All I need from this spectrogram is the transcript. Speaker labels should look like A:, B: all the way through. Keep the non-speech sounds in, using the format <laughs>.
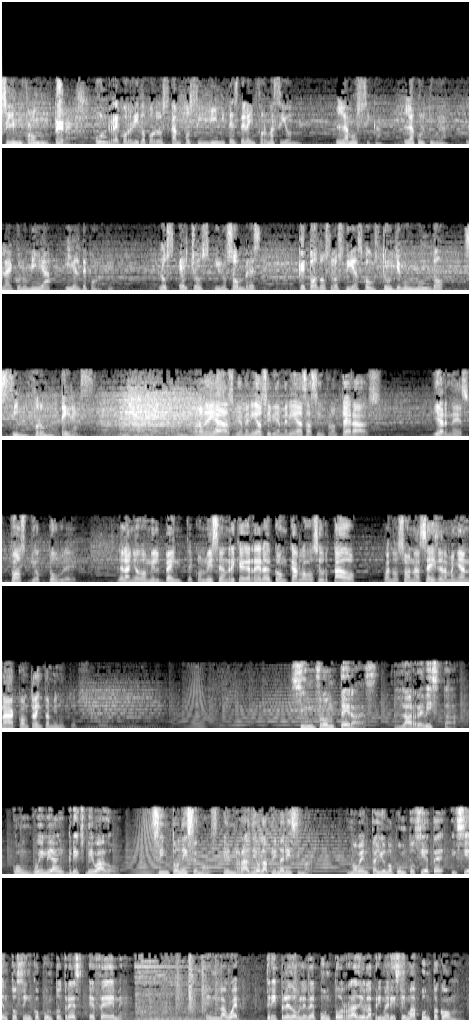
A: Sin fronteras.
B: Un recorrido por los campos sin límites de la información, la música, la cultura, la economía y el deporte. Los hechos y los hombres que todos los días construyen un mundo sin fronteras.
C: Buenos días, bienvenidos y bienvenidas a Sin Fronteras. Viernes 2 de octubre del año 2020 con Luis Enrique Guerrero y con Carlos José Hurtado cuando son las 6 de la mañana con 30 minutos.
D: Sin Fronteras, la revista con William Griggs Vivado. Sintonícenos en Radio La Primerísima 91.7 y 105.3 FM. En la web www.radiolaprimerísima.com.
